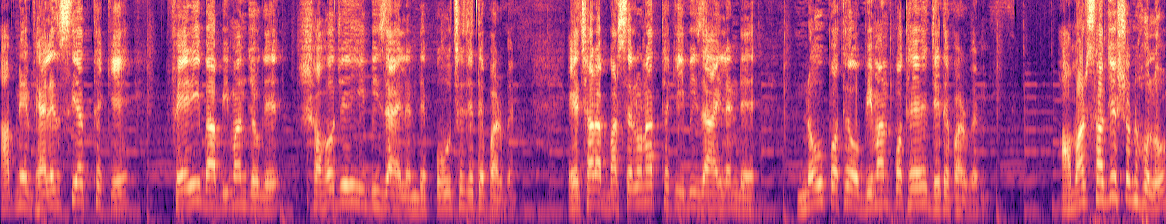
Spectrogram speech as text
আপনি ভ্যালেন্সিয়ার থেকে ফেরি বা বিমানযোগে সহজেই ইবিজা আইল্যান্ডে পৌঁছে যেতে পারবেন। এছাড়া বার্সেলোনার থেকে ইবিজা আইল্যান্ডে নৌপথে ও বিমানপথে যেতে পারবেন। আমার সাজেশন হলো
